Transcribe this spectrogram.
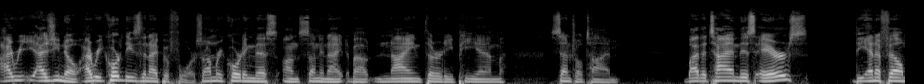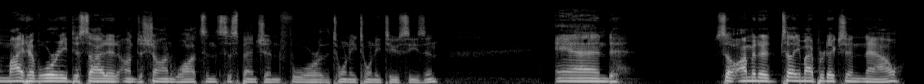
I re- as you know, I record these the night before. So I'm recording this on Sunday night about 9:30 p.m. Central Time. By the time this airs, the NFL might have already decided on Deshaun Watson's suspension for the 2022 season. And so I'm going to tell you my prediction now.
